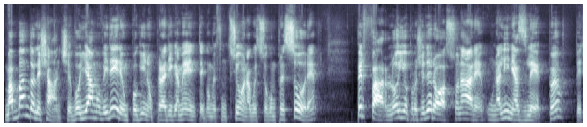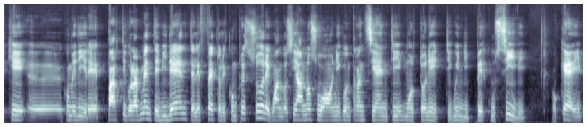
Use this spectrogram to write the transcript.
Ma bando alle ciance, vogliamo vedere un pochino praticamente come funziona questo compressore? Per farlo io procederò a suonare una linea slap perché, eh, come dire, è particolarmente evidente l'effetto del compressore quando si hanno suoni con transienti molto netti, quindi percussivi, ok?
